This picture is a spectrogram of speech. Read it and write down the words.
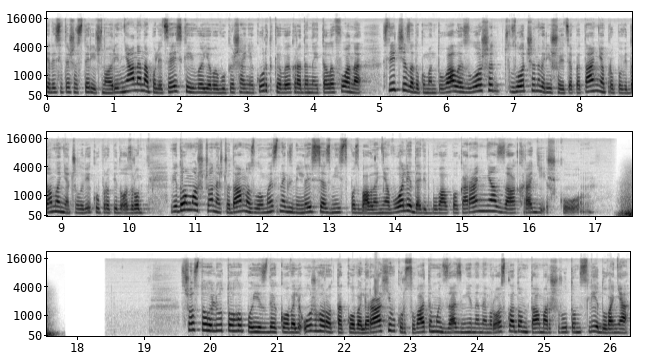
56-річного рівнянина поліцейський виявив у кишені куртки викрадений телефон. Слідчі задокументували злочин. Злочин вирішується питання про повідомлення чоловіку про підозру. Відомо, що нещодавно зловмисник звільнився з місць позбавлення волі, де відбував покарання за крадіжку. З 6 лютого поїзди Ковель-Ужгород та Ковель-Рахів курсуватимуть за зміненим розкладом та маршрутом слідування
